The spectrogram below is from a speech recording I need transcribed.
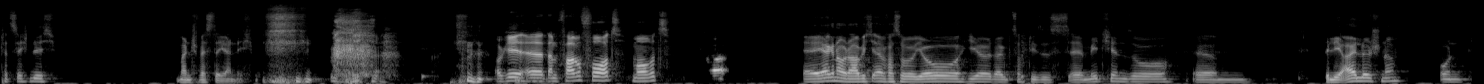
tatsächlich meine Schwester ja nicht. Okay, äh, dann fahre fort, Moritz. äh, ja, genau, da habe ich einfach so, yo, hier, da gibt es auch dieses äh, Mädchen so, ähm, Billie Eilish, ne? Und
